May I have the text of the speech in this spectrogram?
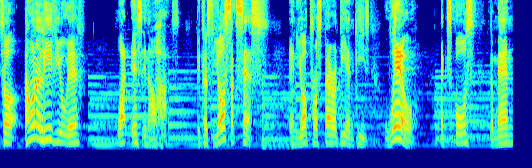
So I want to leave you with what is in our hearts because your success and your prosperity and peace will expose the man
